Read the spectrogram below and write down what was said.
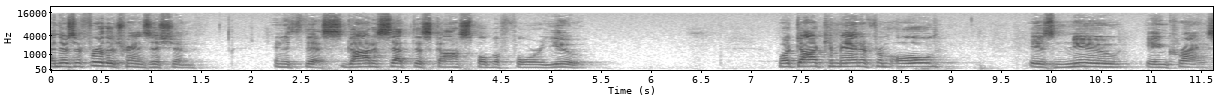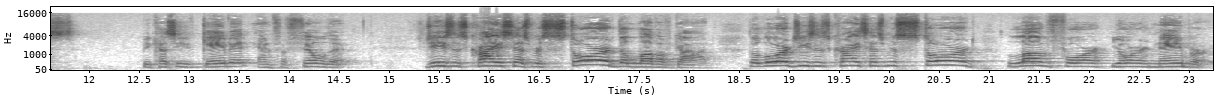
And there's a further transition, and it's this God has set this gospel before you. What God commanded from old is new in Christ because he gave it and fulfilled it. Jesus Christ has restored the love of God. The Lord Jesus Christ has restored love for your neighbor.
